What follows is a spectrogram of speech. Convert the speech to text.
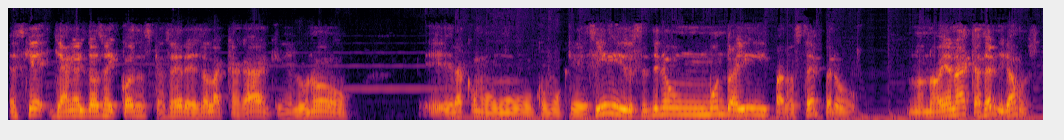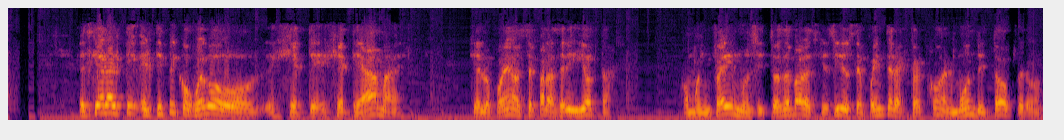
Es que ya en el 2 hay cosas que hacer, esa es la cagada, que en el 1 era como, como que sí, usted tiene un mundo ahí para usted, pero no, no había nada que hacer, digamos. Es que era el, ti- el típico juego GT, GTA, mae, que lo ponen a usted para ser idiota, como Infamous y todas esas varas que sí, usted puede interactuar con el mundo y todo, pero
